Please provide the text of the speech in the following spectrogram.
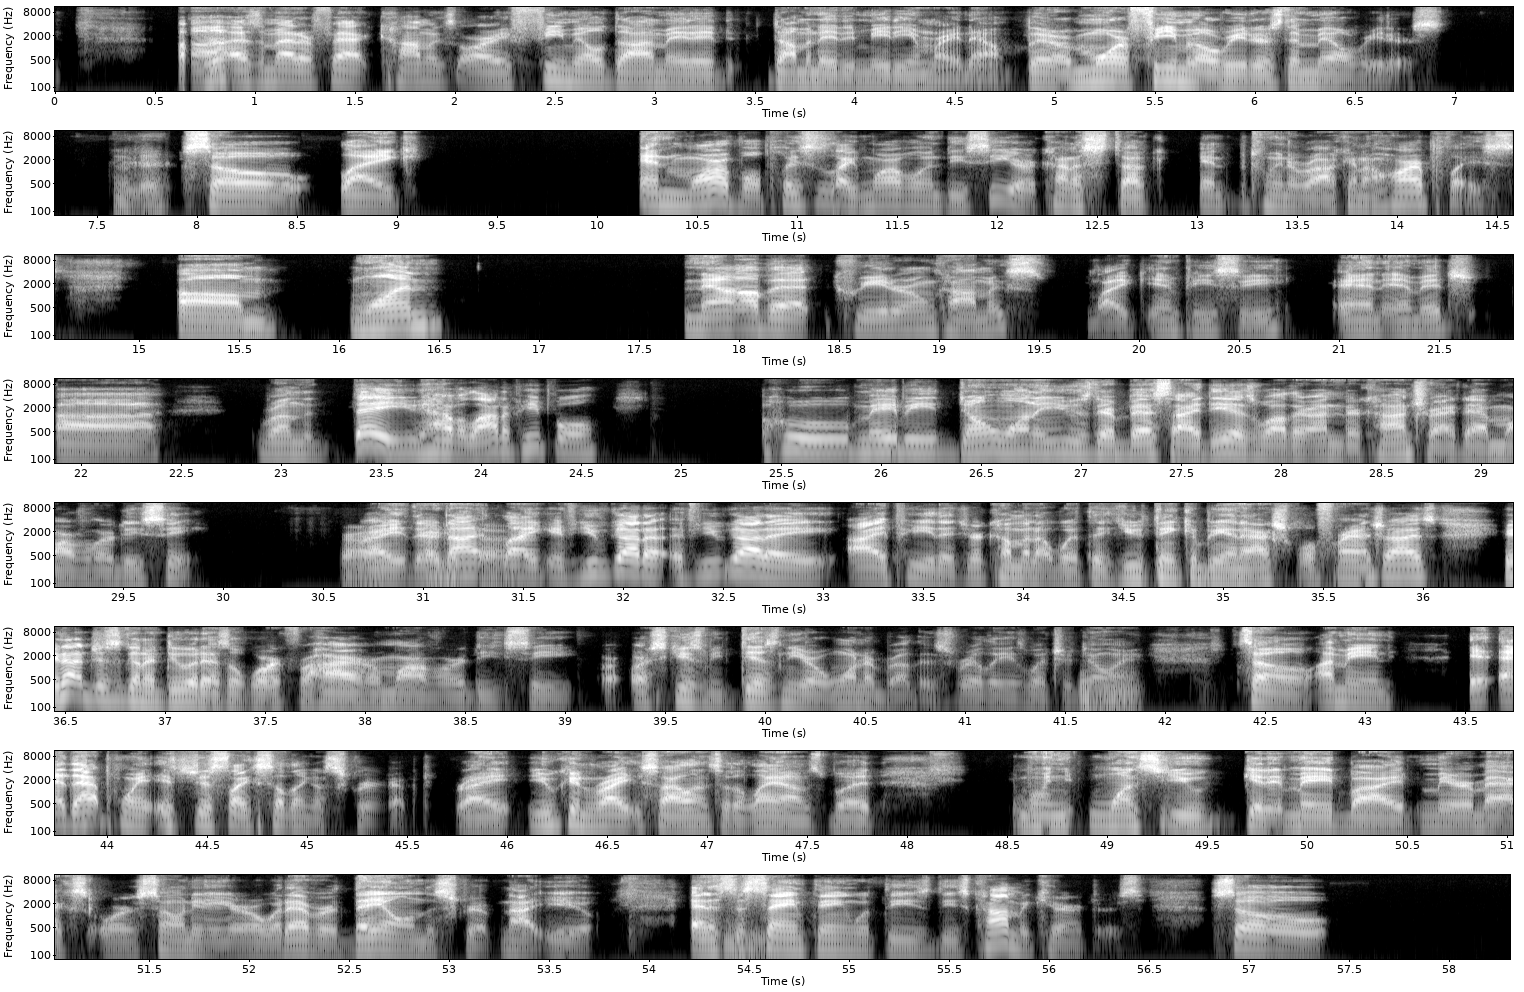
Uh, Sure. as a matter of fact, comics are a female dominated dominated medium right now. There are more female readers than male readers. Okay. So like, and Marvel, places like Marvel and DC are kind of stuck in between a rock and a hard place. Um, one, now that creator-owned comics like NPC and Image uh, run the day, you have a lot of people who maybe don't want to use their best ideas while they're under contract at Marvel or DC right? I They're not that. like if you've got a if you've got a IP that you're coming up with that you think could be an actual franchise, you're not just going to do it as a work for hire for Marvel or DC or, or excuse me, Disney or Warner Brothers. Really, is what you're Mhm. doing. So, I mean, it, at that point, it's just like selling a script, right? You can write Silence of the Lambs, but when once you get it made by Miramax or Sony or whatever, they own the script, not you. And it's the Mhm. same thing with these these comic characters. So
